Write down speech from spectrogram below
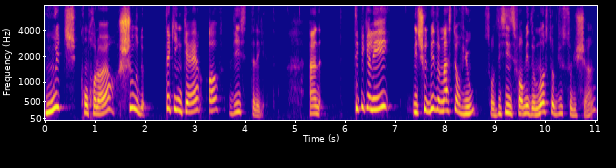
which controller should taking care of this delegate. And typically it should be the master view. So this is for me the most obvious solution.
